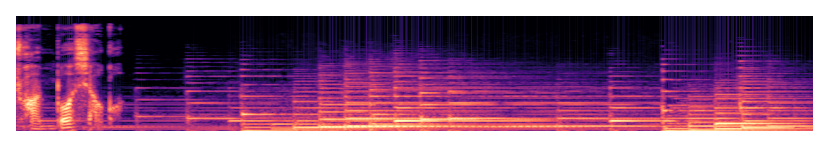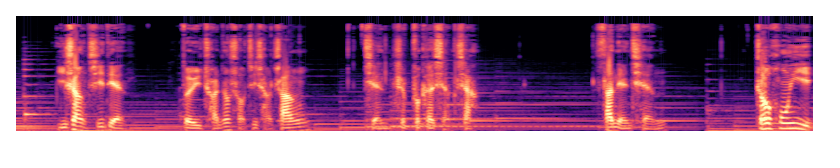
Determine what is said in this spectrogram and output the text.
传播效果。以上几点，对于传统手机厂商简直不可想象。三年前，周鸿祎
